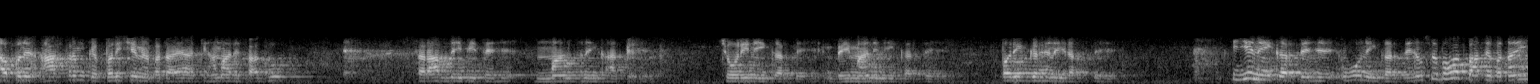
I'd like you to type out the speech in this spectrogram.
अपने आश्रम के परिचय में बताया कि हमारे साधु शराब नहीं पीते हैं, मांस नहीं खाते हैं, चोरी नहीं करते हैं, बेईमानी नहीं करते हैं, परिग्रह नहीं रखते हैं। ये नहीं करते हैं, वो नहीं करते हैं। उसने बहुत बातें बताई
